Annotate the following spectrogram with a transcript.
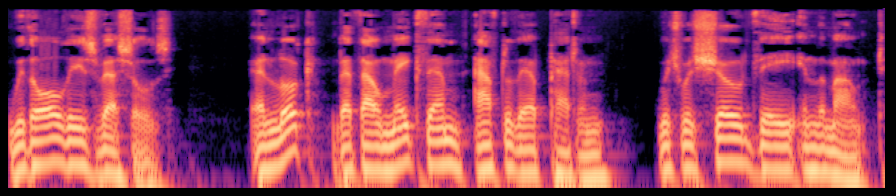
with all these vessels. And look that thou make them after their pattern, which was showed thee in the mount.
